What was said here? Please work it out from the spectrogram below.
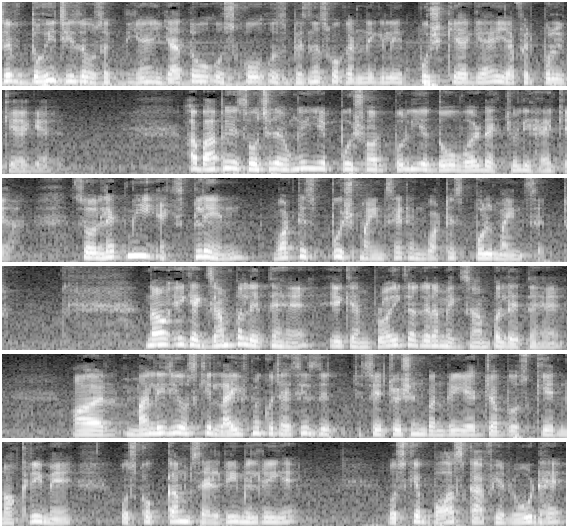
सिर्फ़ दो ही चीज़ें हो सकती हैं या तो उसको उस बिज़नेस को करने के लिए पुश किया गया है या फिर पुल किया गया है अब आप ये सोच रहे होंगे, ये पुश और पुल ये दो वर्ड एक्चुअली है क्या? So let me explain what is push mind set and what is pull mind set now एक एग्ज़ाम्पल लेते हैं। एक एम्प्लॉय का अगर हम एग्ज़ाम्पल लेते हैं, और मान लीजिए उसकी लाइफ में कुछ ऐसी सिचुएशन बन रही है, जब उसकी नौकरी में उसको कम सैलरी मिल रही है, उसके बॉस काफ़ी रूड है,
